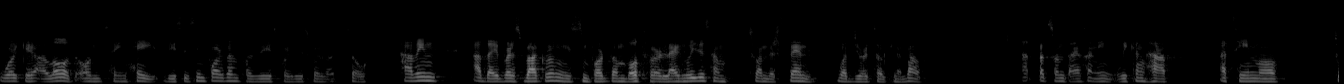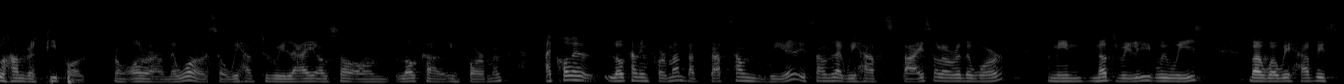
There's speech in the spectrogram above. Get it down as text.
worked a lot on saying, hey, this is important for this, for this, for that. So having a diverse background is important both for languages and to understand what you're talking about. Uh, but sometimes, I mean, we can have a team of 200 people from all around the world. So we have to rely also on local informants. I call it local informant, but that sounds weird. It sounds like we have spies all over the world. I mean, not really, we wish, but what we have is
